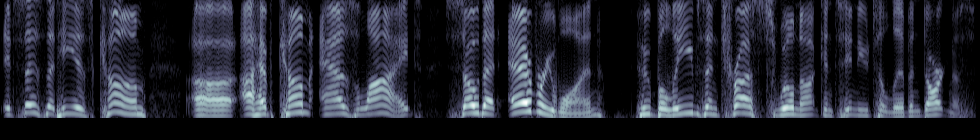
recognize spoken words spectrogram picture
It says that he has come, uh, I have come as light so that everyone who believes and trusts will not continue to live in darkness.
